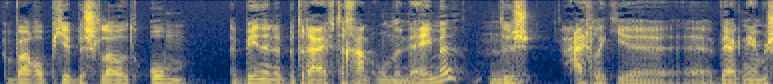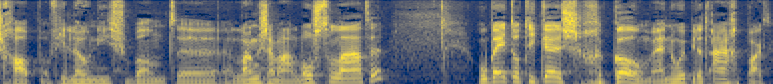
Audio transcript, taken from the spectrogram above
waarop je besloot om binnen het bedrijf te gaan ondernemen. Mm-hmm. Dus eigenlijk je uh, werknemerschap of je loondienstverband langzaamaan los te laten. Hoe ben je tot die keus gekomen en hoe heb je dat aangepakt?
